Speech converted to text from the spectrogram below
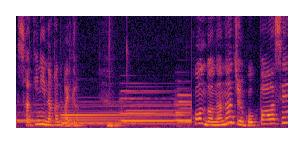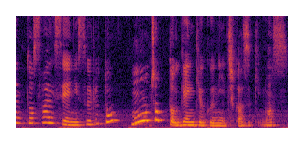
先になかなかいかん。今度75%再生にするともうちょっと原曲に近づきます。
